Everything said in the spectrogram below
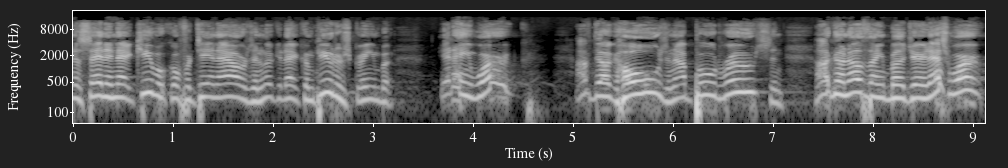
to sit in that cubicle for ten hours and look at that computer screen, but it ain't work. I've dug holes and I've pulled roots and I've done other things, brother Jerry. That's work.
